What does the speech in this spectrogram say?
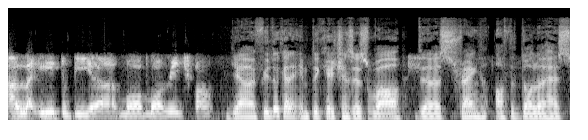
are likely to be uh, more more range bound. Yeah, if you look at the implications as well, the strength of the dollar has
